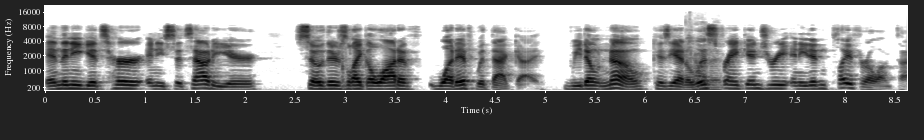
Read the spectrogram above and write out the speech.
And then he gets hurt and he sits out a year. So there's like a lot of what if with that guy. We don't know because he had a Got Liz. Frank injury and he didn't play for a long time.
